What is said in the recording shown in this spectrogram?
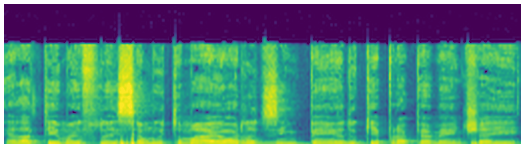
ela tem uma influência muito maior no desempenho do que propriamente aí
